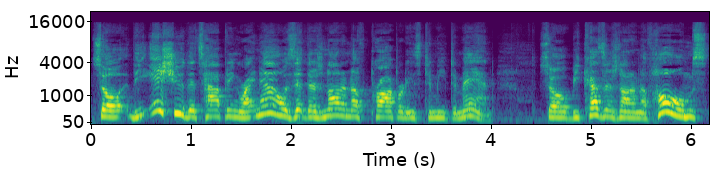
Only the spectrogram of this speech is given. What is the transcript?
So the issue that's happening right now is that there's not enough properties to meet demand. So because there's not enough homes,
